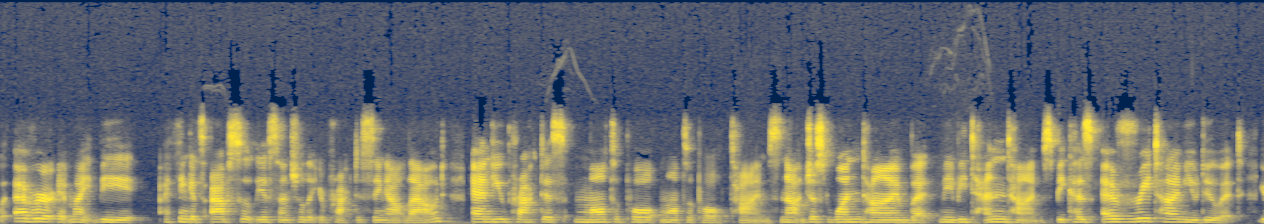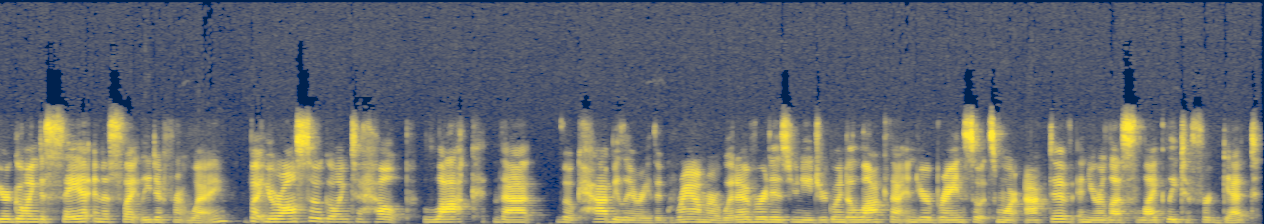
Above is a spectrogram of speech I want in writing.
whatever it might be, I think it's absolutely essential that you're practicing out loud and you practice multiple, multiple times, not just one time, but maybe 10 times, because every time you do it, you're going to say it in a slightly different way, but you're also going to help lock that vocabulary, the grammar, whatever it is you need. You're going to lock that into your brain so it's more active and you're less likely to forget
